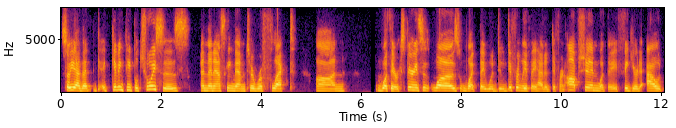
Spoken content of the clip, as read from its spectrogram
So yeah, that giving people choices and then asking them to reflect on what their experience was, what they would do differently if they had a different option, what they figured out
